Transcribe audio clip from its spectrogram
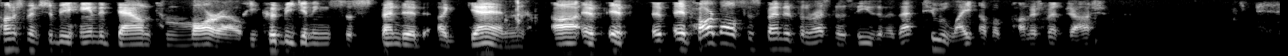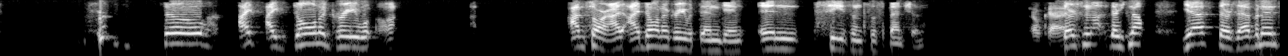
punishment should be handed down tomorrow. He could be getting suspended again. Uh, if if if, if Harbaugh's suspended for the rest of the season, is that too light of a punishment, Josh? So I I don't agree with. uh, I'm sorry. I, I don't agree with the in game in season suspension. Okay. There's not. There's not. Yes, there's evidence,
